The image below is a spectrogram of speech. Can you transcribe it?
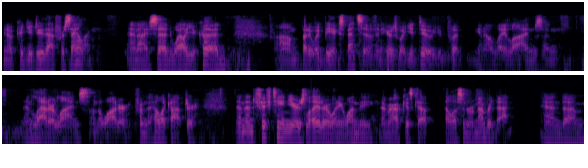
you know, could you do that for sailing? And I said, well, you could, um, but it would be expensive. And here's what you do: you put, you know, lay lines and and ladder lines on the water from the helicopter. And then 15 years later, when he won the America's Cup, Ellison remembered that and um,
